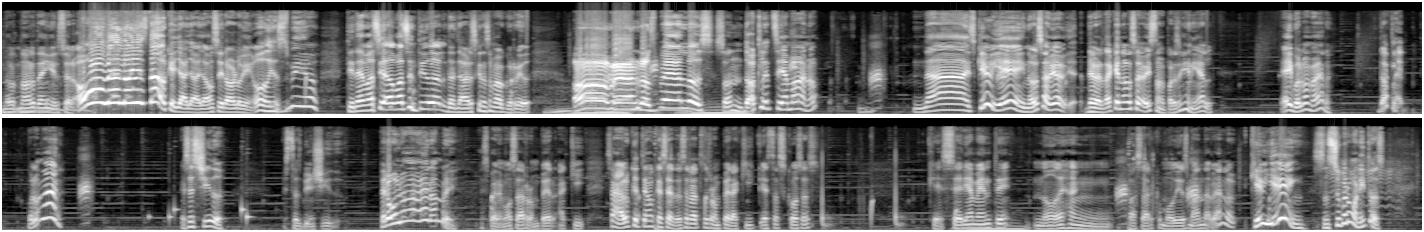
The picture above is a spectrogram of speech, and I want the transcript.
No, no el suelo. ¡Oh, véanlo! Ahí está. Ok, ya, ya, ya vamos a ir a verlo bien. ¡Oh, Dios mío! Tiene demasiado más sentido. La verdad es que no se me ha ocurrido. ¡Oh, véanlos! ¡Véanlos! Son Ducklets se llamaban, ¿no? Nice, qué bien, no lo sabía. De verdad que no los había visto, me parece genial. Ey, vuelve a ver. Ducklet, vuelve a ver. Ese es chido. Estás bien chido. Pero vuelve a ver, hombre. Esperemos a romper aquí. O sea, algo que tengo que hacer de hace rato es romper aquí estas cosas. Que seriamente no dejan pasar como Dios manda. Veanlo. ¡Qué bien! Son súper bonitos.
